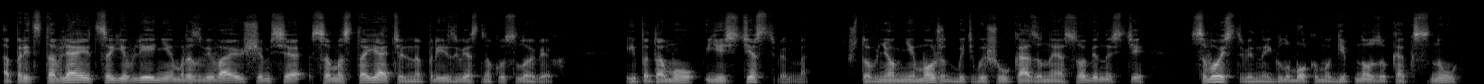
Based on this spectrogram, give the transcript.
а представляется явлением, развивающимся самостоятельно при известных условиях, и потому естественно, что в нем не может быть вышеуказанной особенности, свойственной глубокому гипнозу как сну,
